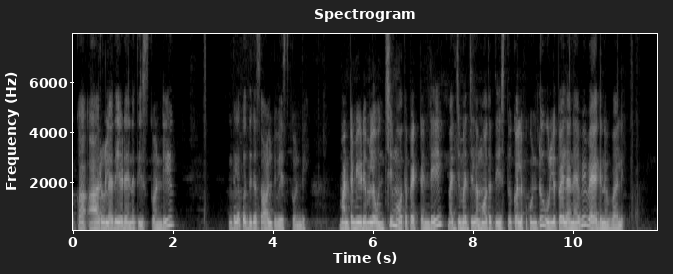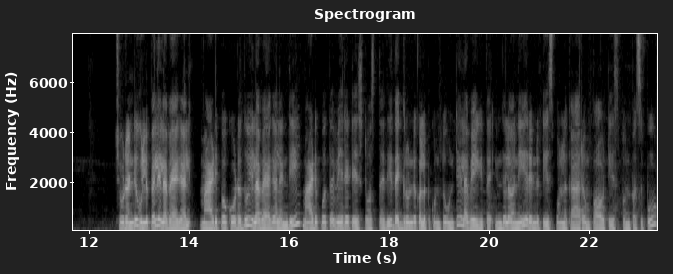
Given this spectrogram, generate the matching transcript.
ఒక ఆరు లేదా ఏడైనా తీసుకోండి. ఇందులో కొద్దిగా సాల్ట్ వేసుకోండి. మంట మీడియంలో ఉంచి మూత పెట్టండి. మధ్య మధ్యలో మూత తీస్తూ కలుపుకుంటూ ఉల్లిపాయలు అనేవి వేగనివ్వాలి. చూడండి ఉల్లిపాయలు ఇలా వేగాలి. మాడిపోకూడదు ఇలా వేగాలండి. మాడిపోతే వేరే టేస్ట్ వస్తుంది. దగ్గరుండి కలుపుకుంటూ ఉంటే ఇలా వేగుతాయి. ఇందులోని రెండు టీ స్పూన్ల కారం పావు టీ స్పూన్ పసుపు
